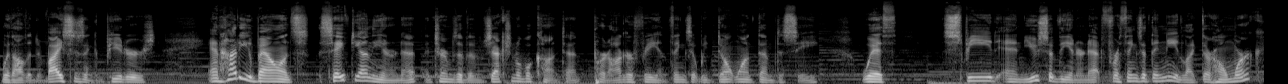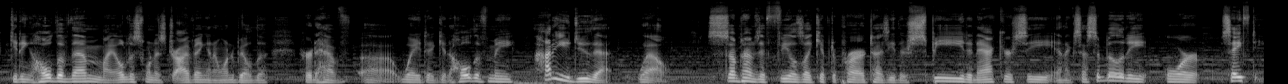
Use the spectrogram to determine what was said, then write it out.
with all the devices and computers. And how do you balance safety on the internet in terms of objectionable content, pornography, and things that we don't want them to see, with speed and use of the internet for things that they need, like their homework, getting a hold of them. My oldest one is driving, and I want to be able to her to have a way to get a hold of me. How do you do that well? Sometimes it feels like you have to prioritize either speed and accuracy and accessibility or safety.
